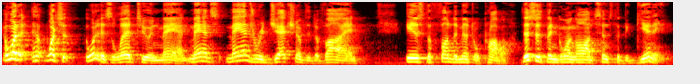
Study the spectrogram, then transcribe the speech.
And what, what's it, what has led to in man? Man's, man's rejection of the divine is the fundamental problem. This has been going on since the beginning.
